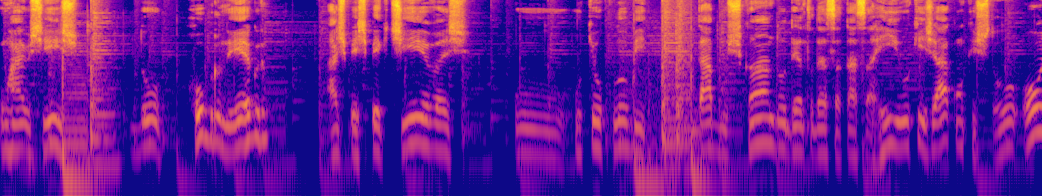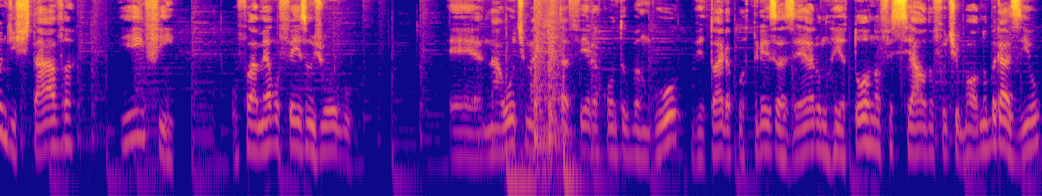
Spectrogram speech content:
um raio-x do rubro-negro, as perspectivas, o, o que o clube está buscando dentro dessa Taça Rio, o que já conquistou, onde estava e enfim. O Flamengo fez um jogo é, na última quinta-feira contra o Bangu, vitória por 3 a 0 no retorno oficial do futebol no Brasil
